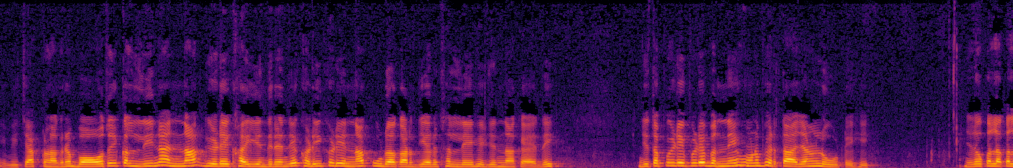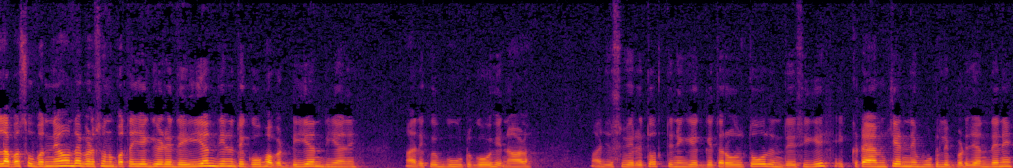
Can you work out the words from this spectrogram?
ਇਹ ਵੀ ਝੱਕਣ ਲੱਗ ਰਿਹਾ। ਬਹੁਤ ਇਕੱਲੀ ਨਾ ਇੰਨਾ ਗੇੜੇ ਖਾਈ ਜਾਂਦੇ ਰਹਿੰਦੇ ਆ, ਖੜੀ ਖੜੀ ਇੰਨਾ ਕੂੜਾ ਕਰਦੀ ਆ ਉਹਦੇ ਥੱਲੇ ਇਹ ਜਿੰਨਾ ਕਹਿ ਦੇ। ਜੇ ਤਾਂ ਪੀੜੇ ਪੀੜੇ ਬੰਨੇ ਹੋਣ ਫਿਰ ਤਾਂ ਆ ਜਾਣ ਲੋਟ ਇਹ। ਜਦੋਂ ਕੱਲਾ ਕੱਲਾ ਪਸ਼ੂ ਬੰਨਿਆ ਹੁੰਦਾ ਫਿਰ ਤੁਹਾਨੂੰ ਪਤਾ ਹੀ ਹੈ ਗੇੜੇ ਦੇਈ ਜਾਂਦੀਆਂ ਨੇ ਤੇ ਗੋਹਾ ਵੱਢੀ ਜਾਂਦੀਆਂ ਨੇ। ਆ ਦੇਖੋ ਇਹ ਬੂਟ ਗੋਹੇ ਨਾਲ। ਅੱਜ ਸਵੇਰੇ ਧੋਤੇ ਨੇਗੇ, ਅੱਗੇ ਤਾਂ ਰੋਜ਼ ਧੋ ਦਿੰਦੇ ਸੀਗੇ। ਇੱਕ ਟਾਈਮ 'ਚ ਇੰਨੇ ਬੂਟ ਲਿਬੜ ਜਾਂਦੇ ਨੇ।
